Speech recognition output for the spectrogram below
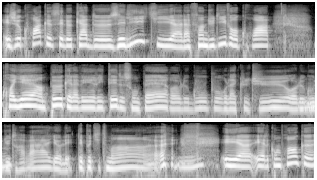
Et je crois que c'est le cas de Zélie qui, à la fin du livre, croit croyait un peu qu'elle avait hérité de son père euh, le goût pour la culture, le goût du mhm. travail, les, petites mains. Mhm. et, euh, et, elle comprend que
